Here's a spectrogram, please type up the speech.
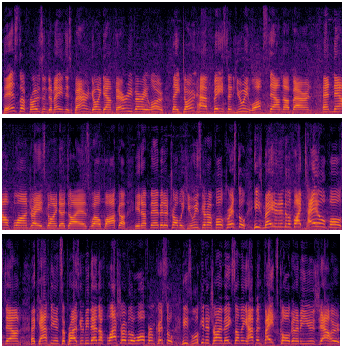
There's the Frozen Domain. This Baron going down very, very low. They don't have Beast, and Huey locks down the Baron. And now Flandre is going to die as well. BAKA in a fair bit of trouble. Huey's going to fall. Crystal, he's made it into the fight. Tale falls down. Icathian surprise going to be there. The flash over the wall from Crystal. He's looking to try and make something happen. Fate's Call going to be used. Xiaohu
